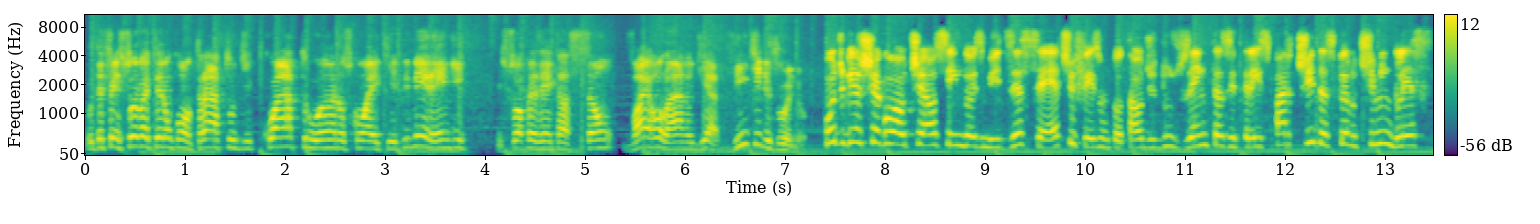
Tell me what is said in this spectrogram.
O defensor vai ter um contrato de quatro anos com a equipe merengue e sua apresentação vai rolar no dia 20 de julho. Rudiger chegou ao Chelsea em 2017 e fez um total de 203 partidas pelo time inglês,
